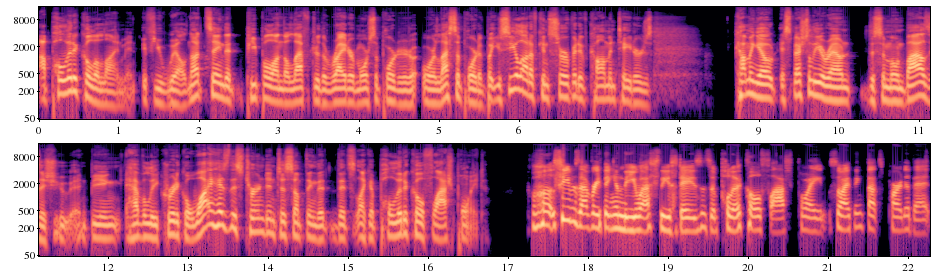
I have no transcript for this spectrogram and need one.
a political alignment, if you will. Not saying that people on the left or the right are more supportive or less supportive, but you see a lot of conservative commentators coming out, especially around the Simone Biles issue and being heavily critical. Why has this turned into something that that's like a political flashpoint? Well, it seems everything in the US these days is a political flashpoint. So I think that's part of it.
